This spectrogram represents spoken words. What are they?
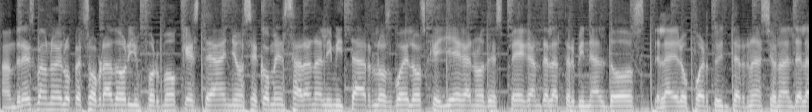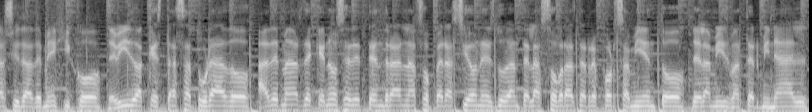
Andrés Manuel López Obrador informó que este año se comenzarán a limitar los vuelos que llegan o despegan de la Terminal 2 del Aeropuerto Internacional de la Ciudad de México, debido a que está saturado, además de que no se detendrán las operaciones durante las obras de reforzamiento de la misma terminal.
